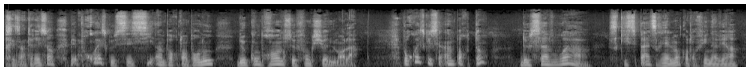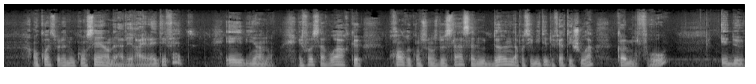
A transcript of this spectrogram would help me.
Très intéressant. Mais pourquoi est-ce que c'est si important pour nous de comprendre ce fonctionnement-là? Pourquoi est-ce que c'est important de savoir ce qui se passe réellement quand on fait une avéra En quoi cela nous concerne? L'avéra, elle a été faite. Eh bien non. Il faut savoir que prendre conscience de cela, ça nous donne la possibilité de faire tes choix comme il faut, et de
